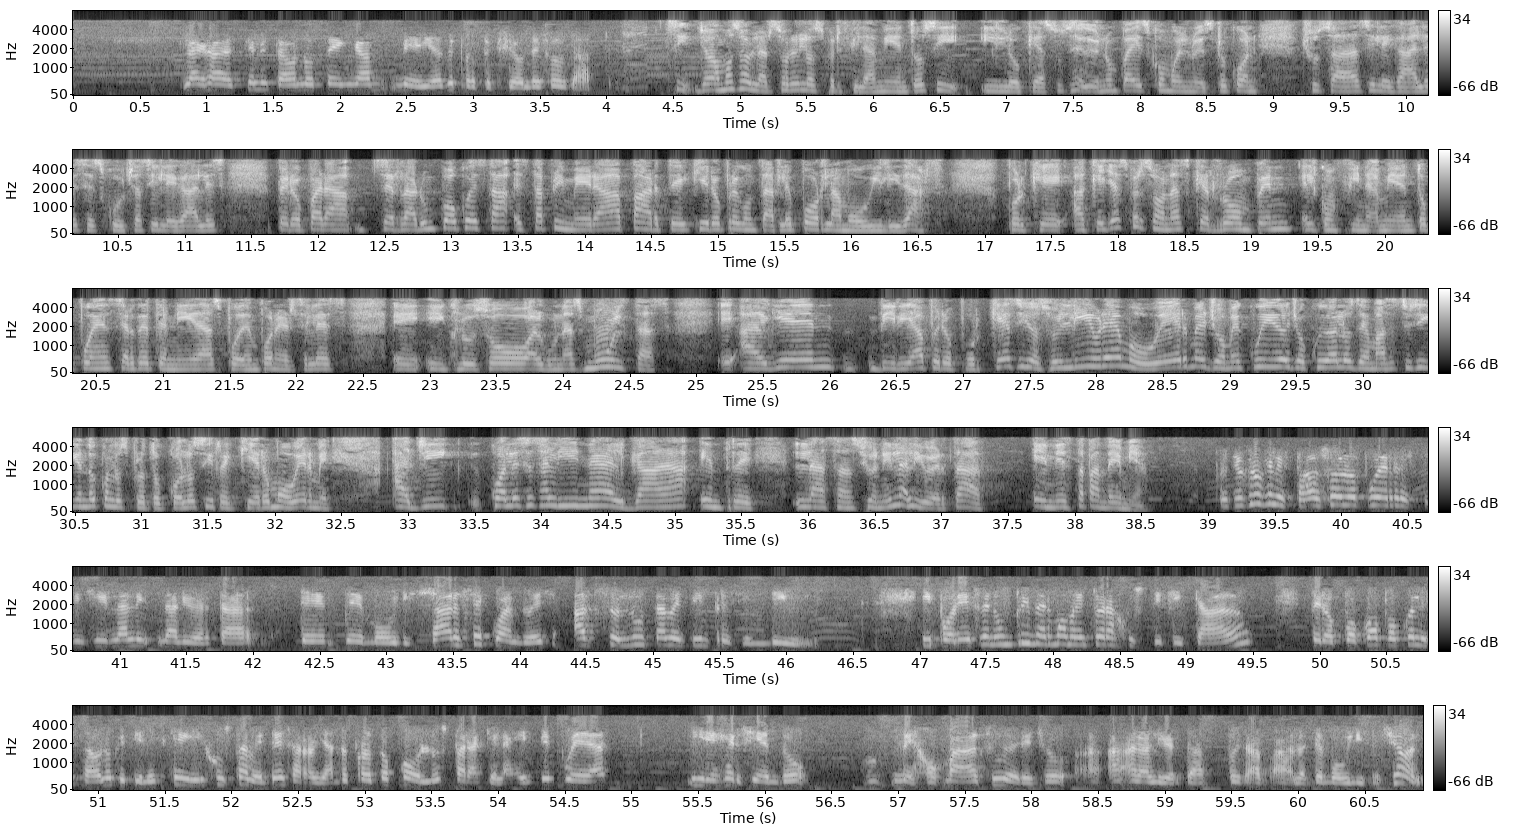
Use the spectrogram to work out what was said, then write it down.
La gravedad es que el Estado no tenga medidas de protección de esos datos. Sí, ya vamos a hablar sobre los perfilamientos y, y lo que ha sucedido en un país como el nuestro con chuzadas ilegales, escuchas ilegales, pero para cerrar un poco esta, esta primera parte, quiero preguntarle por la movilidad, porque aquellas personas que rompen el confinamiento pueden ser detenidas, pueden ponérseles eh, incluso algunas multas. Eh, alguien diría, pero ¿por qué si yo soy libre de moverme, yo me cuido, yo cuido a los demás, estoy siguiendo con los protocolos y requiero moverme? Allí, ¿cuál es esa línea delgada entre la sanción y la libertad en esta pandemia? Pues yo creo que el Estado solo puede restringir la, la libertad de, movilizarse cuando es absolutamente imprescindible. Y por eso en un primer momento era justificado, pero poco a poco el Estado lo que tiene es que ir justamente desarrollando protocolos para que la gente pueda ir ejerciendo mejor más su derecho a, a la libertad pues a, a la de movilización.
